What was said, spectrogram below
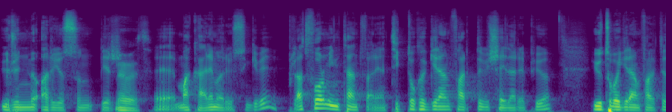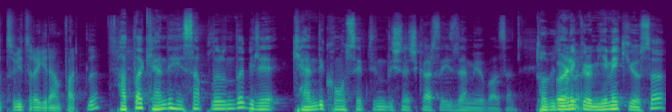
ürün mü arıyorsun, bir Evet. e, makale mi arıyorsun gibi. Platform intent var. Yani TikTok'a giren farklı bir şeyler yapıyor. YouTube'a giren farklı, Twitter'a giren farklı. Hatta kendi hesaplarında bile kendi konseptinin dışına çıkarsa izlenmiyor bazen. Tabii Örnek tabii. veriyorum yemek yiyorsa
